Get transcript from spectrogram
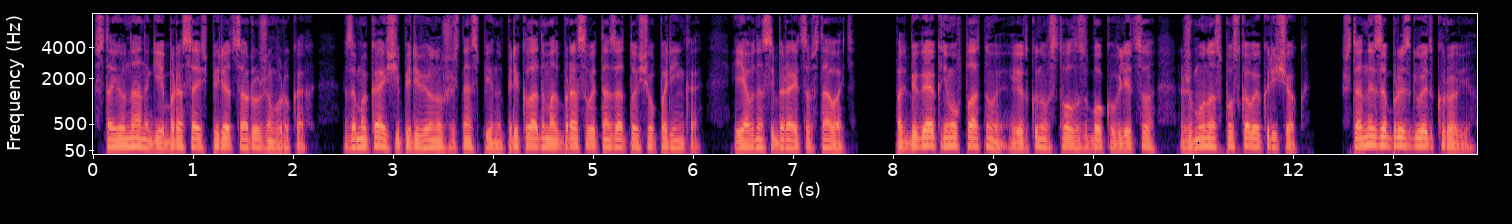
Стою на ноги и бросаюсь вперед с оружием в руках. Замыкающий, перевернувшись на спину, перекладом отбрасывает назад тощего паренька явно собирается вставать. Подбегаю к нему вплотную и, уткнув ствол сбоку в лицо, жму на спусковой крючок. Штаны забрызгивают кровью.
